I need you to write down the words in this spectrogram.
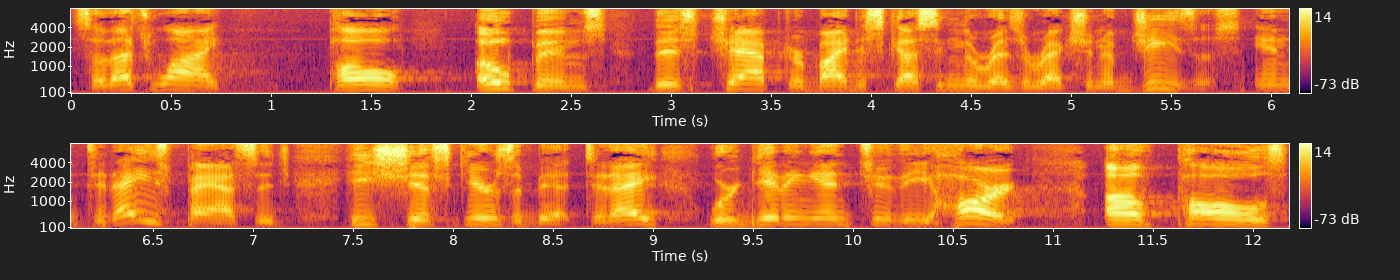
So that's why Paul opens this chapter by discussing the resurrection of Jesus. In today's passage, he shifts gears a bit. Today, we're getting into the heart of Paul's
